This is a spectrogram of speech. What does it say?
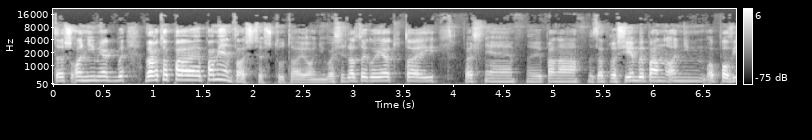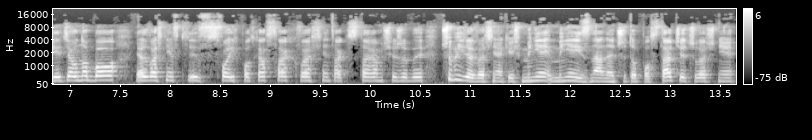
też o nim jakby, warto pa pamiętać też tutaj o nim. Właśnie dlatego ja tutaj właśnie y, pana zaprosiłem, by pan o nim opowiedział, no bo ja właśnie w, w swoich podcastach właśnie tak staram się, żeby przybliżać właśnie jakieś mniej, mniej znane, czy to postacie, czy właśnie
